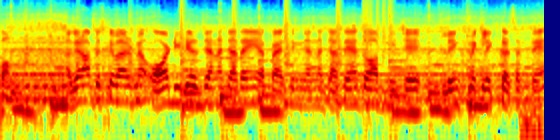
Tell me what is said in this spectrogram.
पम्प अगर आप इसके बारे में और डिटेल्स जानना चाहते हैं या प्राइसिंग जानना चाहते हैं तो आप नीचे लिंक में क्लिक कर सकते हैं।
